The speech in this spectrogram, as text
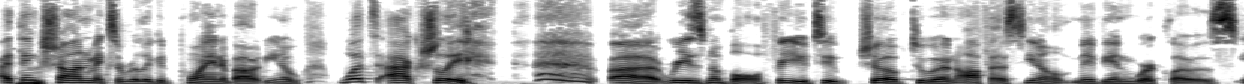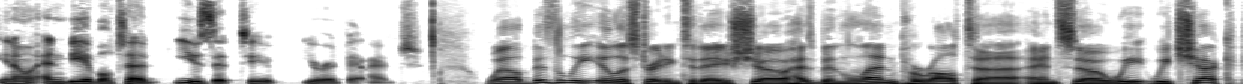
I think Sean makes a really good point about you know what's actually uh, reasonable for you to show up to an office, you know, maybe in work clothes, you know, and be able to use it to your advantage. Well, busily illustrating today's show has been Len Peralta, and so we we check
